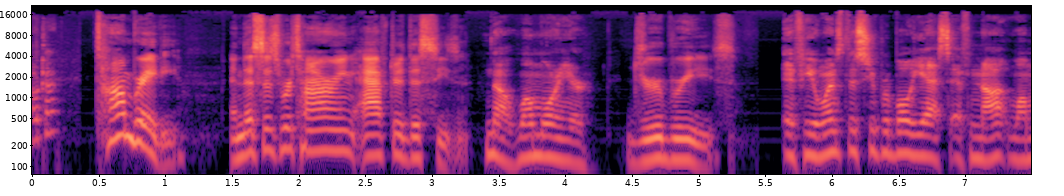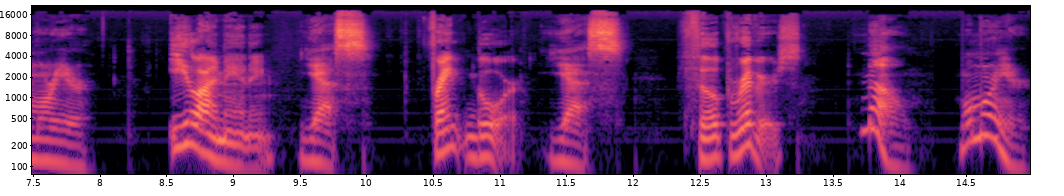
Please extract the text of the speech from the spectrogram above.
Okay. Tom Brady, and this is retiring after this season. No, one more year. Drew Brees, If he wins the Super Bowl, yes. If not, one more year. Eli Manning, Yes. Frank Gore, Yes. Philip Rivers, No. One more year.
